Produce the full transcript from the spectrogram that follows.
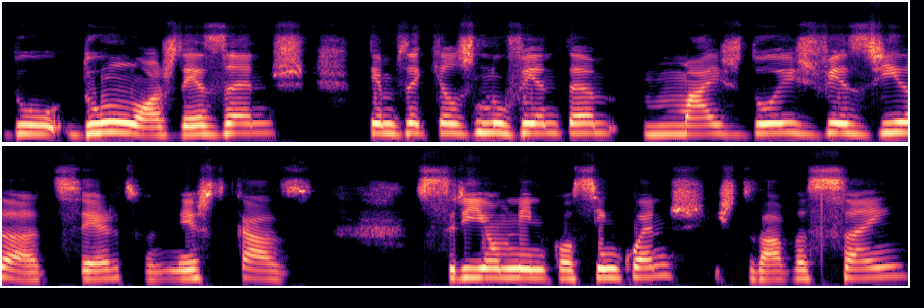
do, de 1 aos 10 anos, temos aqueles 90 mais 2 vezes de idade, certo? Neste caso, seria um menino com 5 anos, estudava 100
